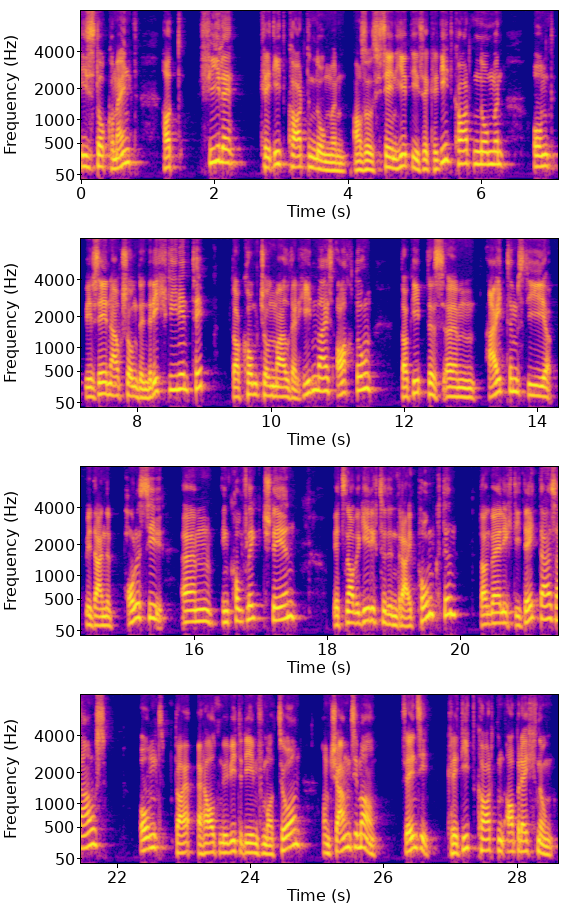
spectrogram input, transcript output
Dieses Dokument hat viele Kreditkartennummern. Also Sie sehen hier diese Kreditkartennummern und wir sehen auch schon den Richtlinientipp. Da kommt schon mal der Hinweis, Achtung, da gibt es ähm, Items, die mit einer Policy ähm, in Konflikt stehen. Jetzt navigiere ich zu den drei Punkten, dann wähle ich die Details aus und da erhalten wir wieder die Information. Und schauen Sie mal, sehen Sie, Kreditkartenabrechnung.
